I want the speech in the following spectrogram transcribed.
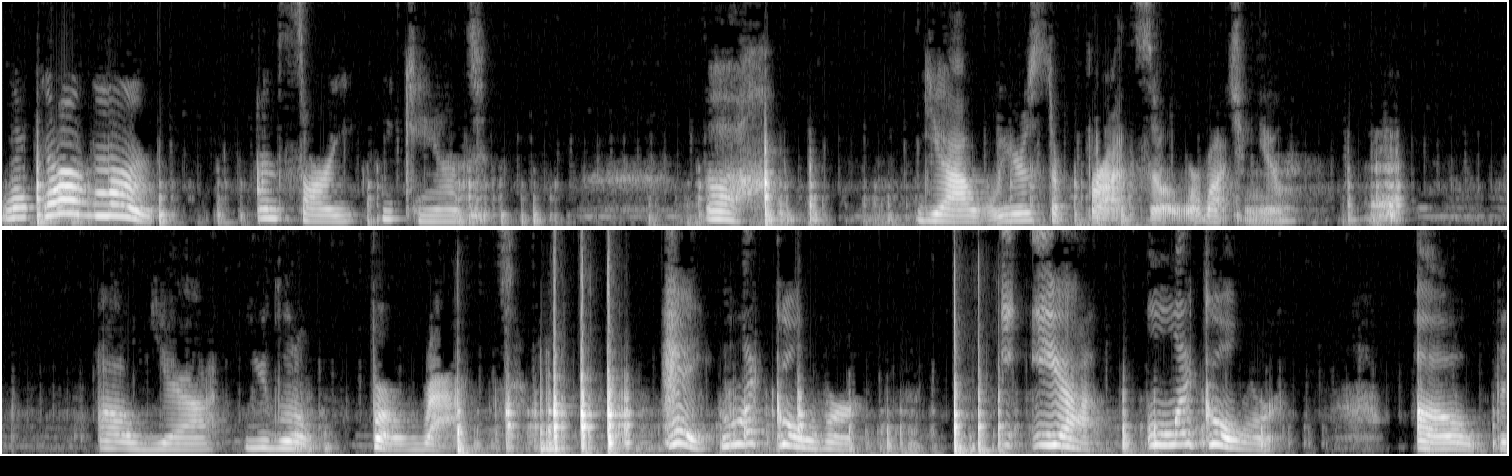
Look at me! I'm sorry, we can't. Ugh. Yeah, well, you're just a brat, so we're watching you. Oh, yeah, you little brat. Hey, let go of her. Y- yeah, let go of her. Oh, the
